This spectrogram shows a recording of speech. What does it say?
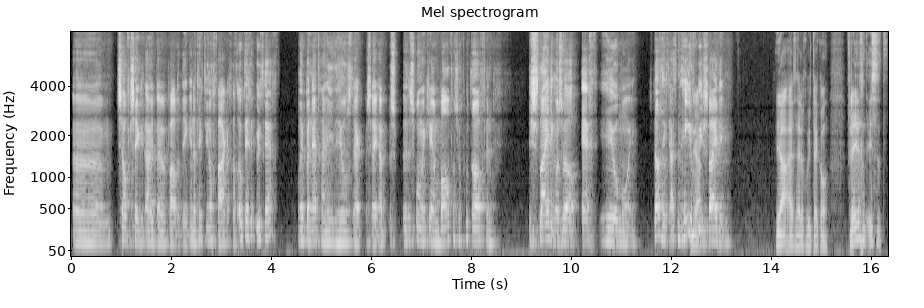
ehm, zelfverzekerd uit bij bepaalde dingen. En dat heeft hij nog vaker gehad. Ook tegen Utrecht vond ik Penetra niet heel sterk per se. Hij sp- sprong een keer een bal van zijn voet af. En die sliding was wel echt heel mooi. Dus dat heeft uit een hele Ja. goede sliding. Ja, hij heeft een hele goede tackle. Verdedigend is, het,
